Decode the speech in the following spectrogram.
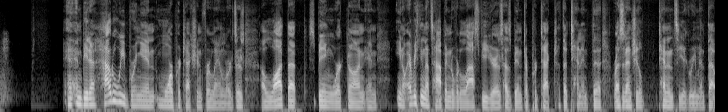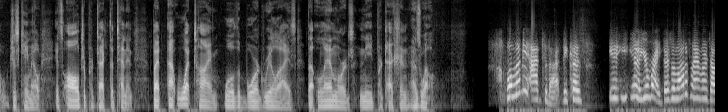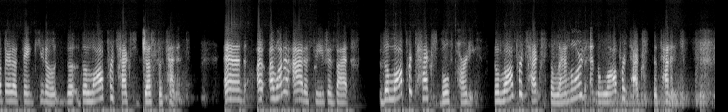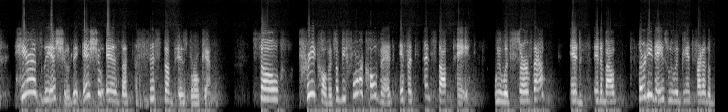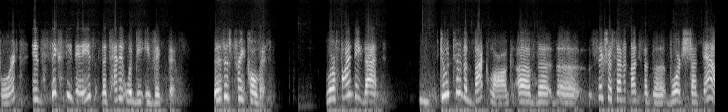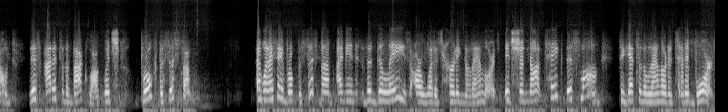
And, and Bita, how do we bring in more protection for landlords? There's a lot that's being worked on, and you know everything that's happened over the last few years has been to protect the tenant. The residential tenancy agreement that just came out, it's all to protect the tenant. But at what time will the board realize that landlords need protection as well? Well, let me add to that because you, you know, you're right. There's a lot of landlords out there that think, you know, the, the law protects just the tenant. And I, I want to add, Asif, is that the law protects both parties. The law protects the landlord and the law protects the tenant. Here is the issue. The issue is that the system is broken. So pre-COVID, so before COVID, if a tenant stopped paying, we would serve them in, in about 30 days, we would be in front of the board. In 60 days, the tenant would be evicted. This is pre COVID. We're finding that due to the backlog of the, the six or seven months that the board shut down, this added to the backlog, which broke the system. And when I say broke the system, I mean the delays are what is hurting the landlords. It should not take this long to get to the landlord and tenant board.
